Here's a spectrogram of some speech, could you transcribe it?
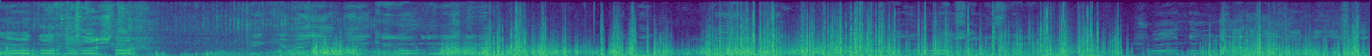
Evet arkadaşlar 2022 gördüğünüz gibi. Şu an domuzlarındayız arkadaşlar.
